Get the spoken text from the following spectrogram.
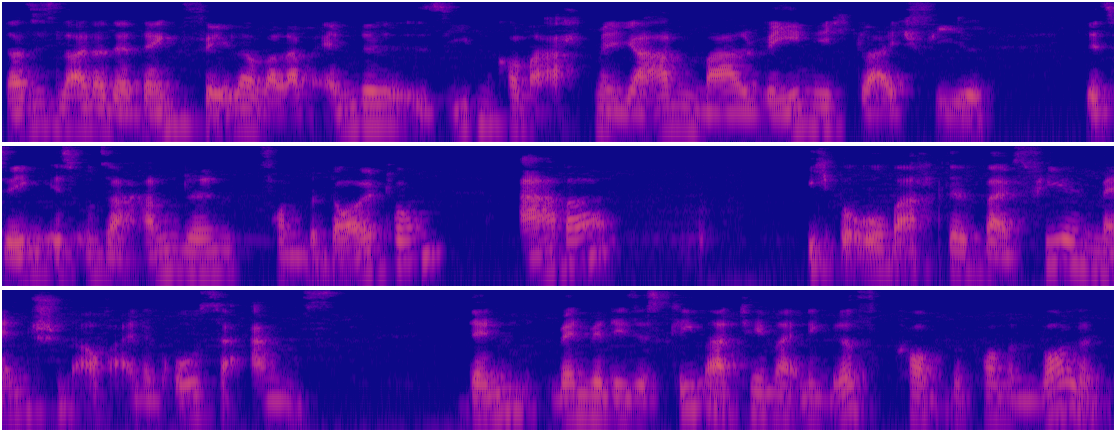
Das ist leider der Denkfehler, weil am Ende 7,8 Milliarden mal wenig gleich viel. Deswegen ist unser Handeln von Bedeutung. Aber ich beobachte bei vielen Menschen auch eine große Angst. Denn wenn wir dieses Klimathema in den Griff bekommen wollen,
